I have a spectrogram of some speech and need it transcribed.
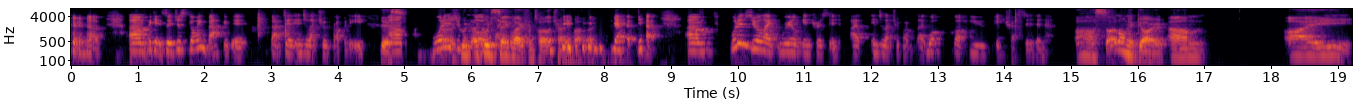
Fair enough. Um, okay, so just going back a bit, back to intellectual property. Yes. Um, what is a your good a good like- segue from toilet training, by the way. yeah, yeah. Um, what is your like real interest in uh, intellectual property? Like, what got you interested in it? Oh, so long ago. Um, I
